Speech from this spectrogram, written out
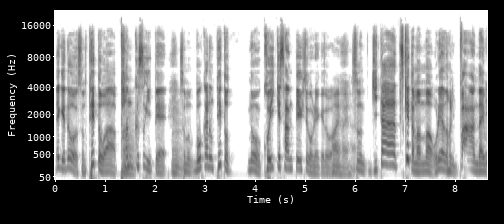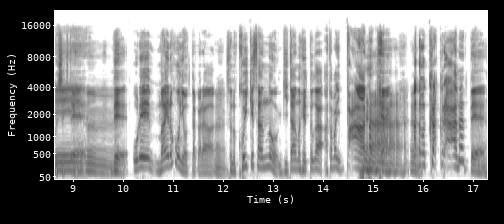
だけどそのテトはパンクすぎて、うん。そのボーカルのテトの小池さんっていう人がおるんやけど、はいはいはい。そのギターつけたまんま俺らの方にバーンダイブしてきて、えーうんうんうん。で俺前の方におったから、うん。その小池さんのギターのヘッドが頭にバーン なって、うん。頭クラクラーなって、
